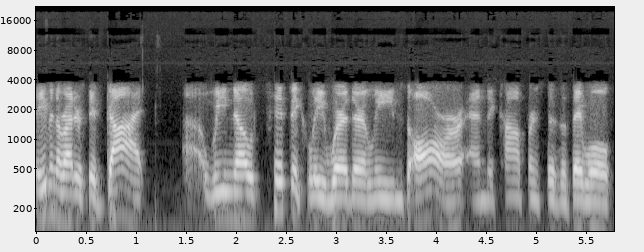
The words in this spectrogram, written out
even the writers they've got, uh, we know typically where their leans are and the conferences that they will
